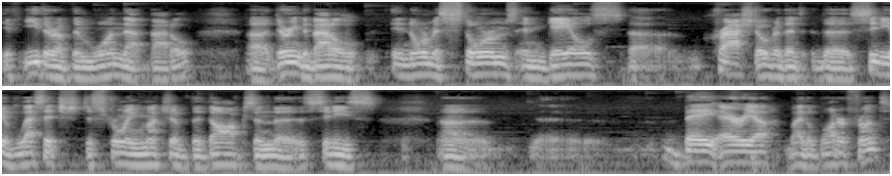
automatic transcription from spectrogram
if either of them won that battle. Uh, during the battle, enormous storms and gales uh, crashed over the, the city of Liesech, destroying much of the docks and the city's uh, bay area by the waterfront.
